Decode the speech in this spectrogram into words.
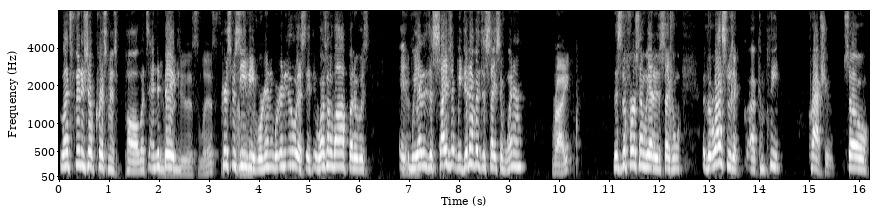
let's finish up Christmas, Paul. Let's end it wanna big. Do this list. Christmas I mean, Eve Eve. We're gonna we're gonna do a list. It, it wasn't a lot, but it was. It, we the- had a decisive. We did have a decisive winner. Right. This is the first time we had a decisive. The rest was a, a complete crapshoot. So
